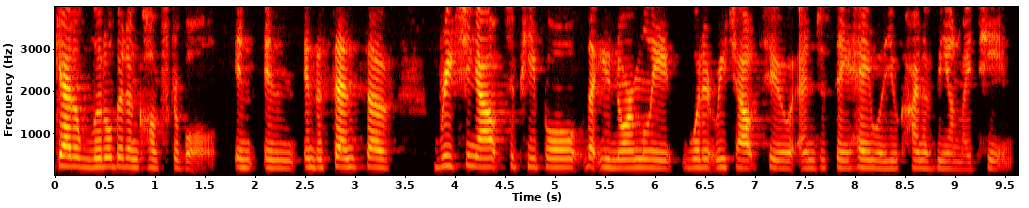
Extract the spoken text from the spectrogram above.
get a little bit uncomfortable in in in the sense of reaching out to people that you normally wouldn't reach out to and just say, "Hey, will you kind of be on my team?"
